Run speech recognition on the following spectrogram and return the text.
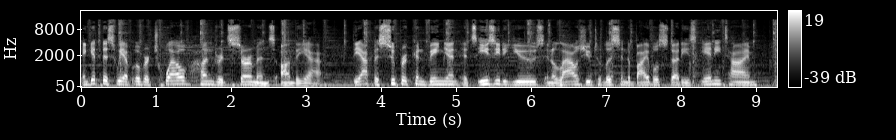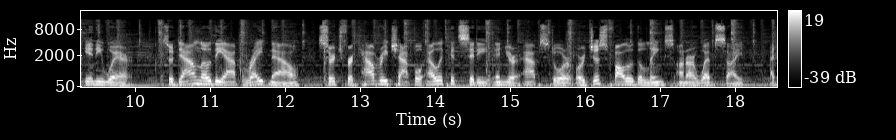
And get this, we have over 1,200 sermons on the app. The app is super convenient, it's easy to use, and allows you to listen to Bible studies anytime, anywhere. So download the app right now, search for Calvary Chapel Ellicott City in your app store, or just follow the links on our website at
